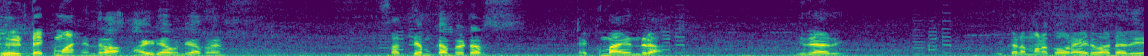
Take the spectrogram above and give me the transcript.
ఇది టెక్ మహేంద్ర ఐడియా ఉంది కదా friends. Satyam computers tech Mahindra. ఇదే అది. ఇక్కడ మనకు రైడ్ పడ్డది.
